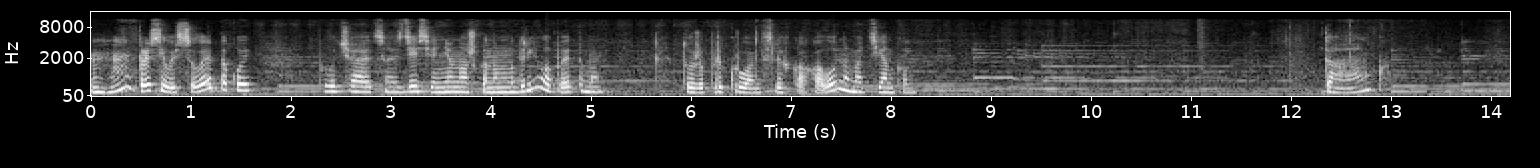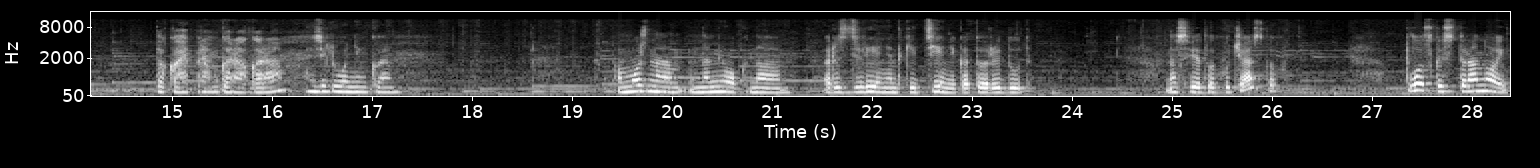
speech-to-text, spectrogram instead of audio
Угу, красивый силуэт такой получается. Здесь я немножко намудрила, поэтому тоже прикроем слегка холодным оттенком. Так. Такая прям гора-гора зелененькая. А можно намек на разделение, такие тени, которые идут на светлых участках. Плоской стороной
